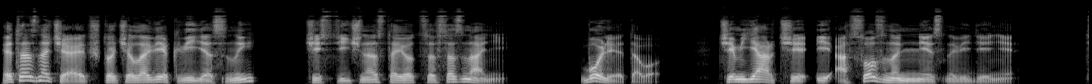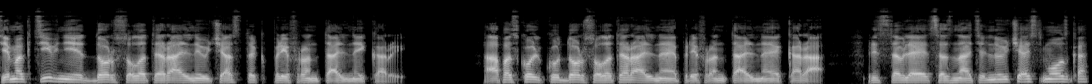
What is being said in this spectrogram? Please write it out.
Это означает, что человек, видя сны, частично остается в сознании. Более того, чем ярче и осознаннее сновидение, тем активнее дорсолатеральный участок префронтальной коры. А поскольку дорсолатеральная префронтальная кора представляет сознательную часть мозга,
